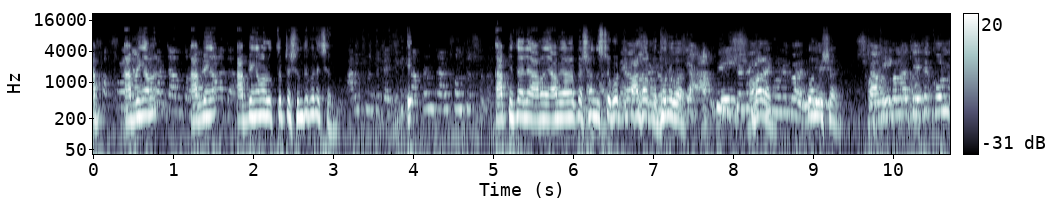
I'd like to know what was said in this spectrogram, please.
আপনি আপনি আমার জানতো, জানতো না, আপনি আপনি কি আমার উত্তরটা শুনতে পেরেছেন? আমি শুনতে পেয়েছি কিন্তু আপনার মধ্যে আমি সন্তুষ্ট না। আপনি তাহলে আমি আমি আপনাকে সন্তুষ্ট করতে পারলাম না ধন্যবাদ। বলেন, কোন বিষয়? চারুকলা যে এটা করল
